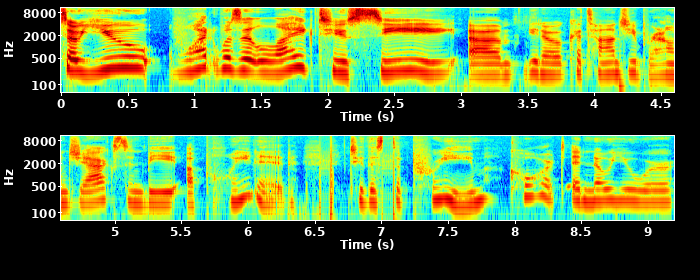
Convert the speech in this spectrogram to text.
So you, what was it like to see, um, you know, Ketanji Brown Jackson be appointed to the Supreme Court and know you were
